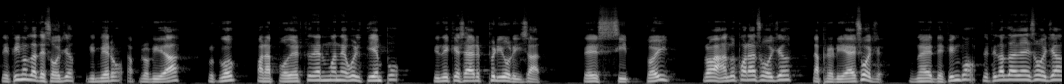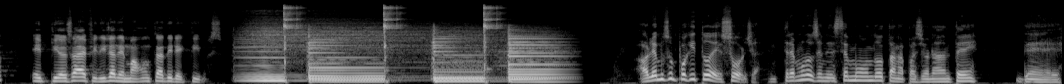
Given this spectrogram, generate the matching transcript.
defino las de soya, primero, la prioridad, porque para poder tener manejo del tiempo, tiene que saber priorizar. Entonces, si estoy trabajando para soya, la prioridad es soya. Una vez defino, defino la de soya, empiezo a definir las demás juntas directivas. Hablemos un poquito de soya. Entrémonos en este mundo tan apasionante de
